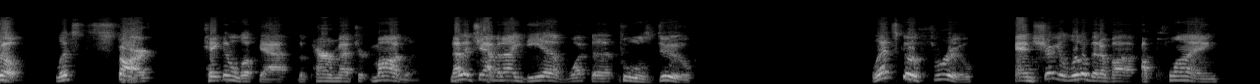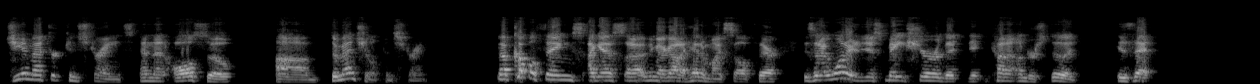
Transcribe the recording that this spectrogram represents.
So let's start taking a look at the parametric modeling. Now that you have an idea of what the tools do, let's go through and show you a little bit about applying geometric constraints and then also um, dimensional constraint. Now, a couple things, I guess, I think I got ahead of myself there, is that I wanted to just make sure that it kind of understood is that,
